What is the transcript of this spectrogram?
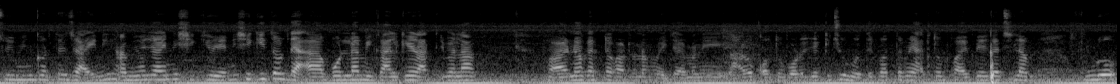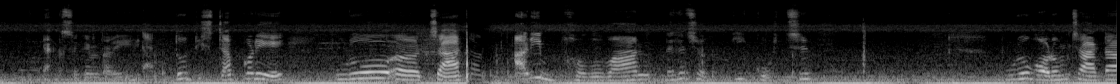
সুইমিং করতে যাইনি। আমিও যাইনি, শিখিও যাইনি। শিখি তো বললামই, কালকে রাত্রিবেলা ভয়ানক একটা ঘটনা হয়ে যায়। মানে আরও কত বড় যে কিছু হতে পারতো, আমি এত ভয় পেয়ে গেছিলাম। পুরো এক সেকেন্ড দাঁড়িয়ে এত ডিস্টার্ব করে, পুরো চাটা, আরে ভগবান, দেখেছ? কি করছে? পুরো গরম চাটা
